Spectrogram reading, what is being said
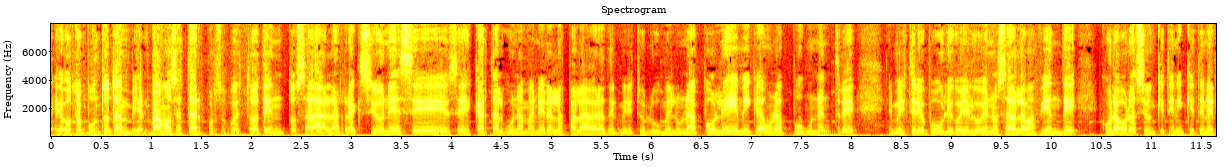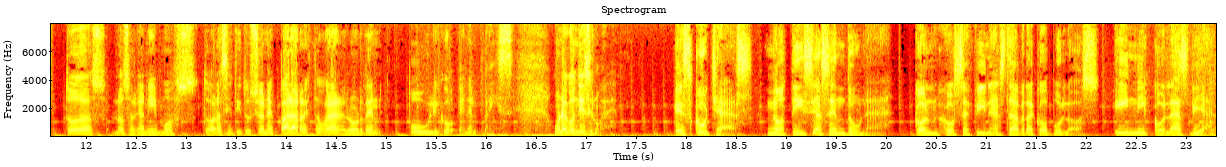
eh, otro punto también. Vamos a estar, por supuesto, atentos a las reacciones. se descarta de alguna manera las palabras del ministro Lumel una polémica, una pugna entre el Ministerio Público y el gobierno. Se habla más bien de colaboración que tienen que tener todos los organismos, todas las instituciones para restaurar el orden público en el país. Una con 19. Escuchas Noticias en Duna con Josefina Stavrakopoulos y Nicolás Vial.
